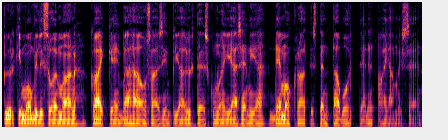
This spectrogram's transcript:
pyrki mobilisoimaan kaikkein vähäosaisimpia yhteiskunnan jäseniä demokraattisten tavoitteiden ajamiseen.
